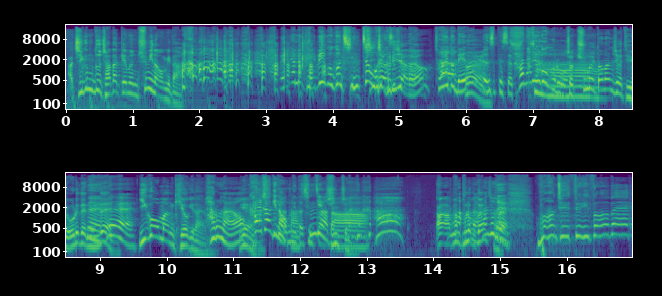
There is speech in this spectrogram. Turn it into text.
아, 지금도 자다 깨면 춤이 나옵니다. 왜냐면 데뷔곡은 진짜, 진짜 오래 연습해요. 않아요? 저희도 네달 네. 연습했어요 한 한 곡으로 저 춤을 떠난 지가 되게 오래됐는데 네. 네. 이거만 기억이 나요. 바로 나요? 예. 칼각이 신기하다, 나옵니다, 진짜. 신기하다. 아, 한번 불러볼까요? 한 소절. 네. One, two, three, four, back.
